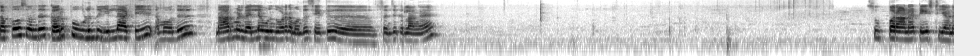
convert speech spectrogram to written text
சப்போஸ் வந்து கருப்பு உளுந்து இல்லாட்டி நம்ம வந்து நார்மல் வெள்ளை உளுந்தோடு நம்ம வந்து சேர்த்து செஞ்சுக்கலாங்க சூப்பரான டேஸ்டியான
